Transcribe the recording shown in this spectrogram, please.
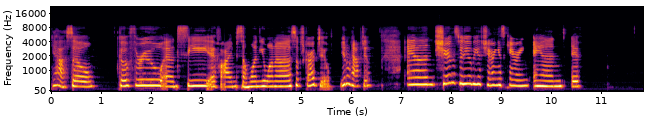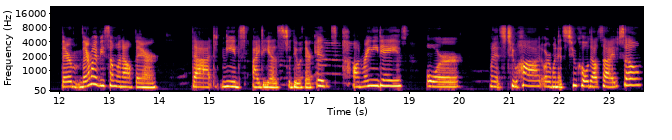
yeah, so go through and see if I'm someone you want to subscribe to. You don't have to. And share this video because sharing is caring. And if there there might be someone out there that needs ideas to do with their kids on rainy days or when it's too hot or when it's too cold outside. So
